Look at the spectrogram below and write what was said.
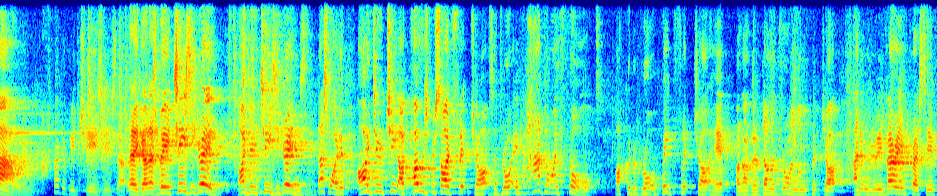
How incredibly cheesy is that? There you go, that's me, cheesy grin. I do cheesy grins. That's what I do. I do cheese. I pose beside flip charts. I draw. If had I thought I could have brought a big flip chart here and I'd have done a drawing on the flip chart, and it would have been very impressive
